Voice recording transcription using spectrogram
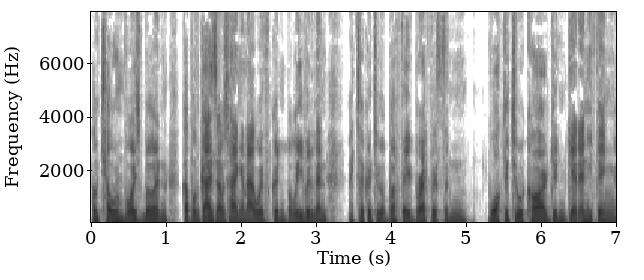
hotel room voicemail. And a couple of guys I was hanging out with couldn't believe it. And then I took her to a buffet breakfast and walked her to a car. Didn't get anything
